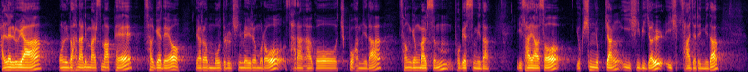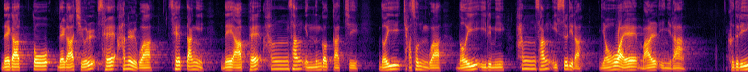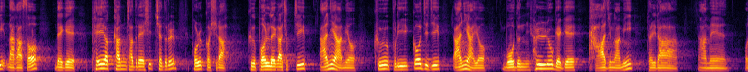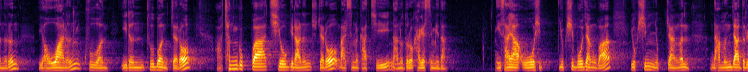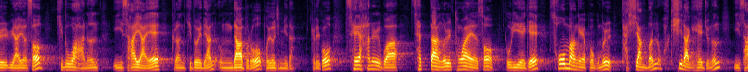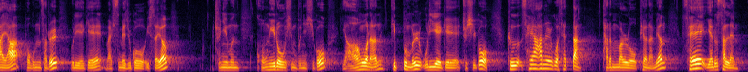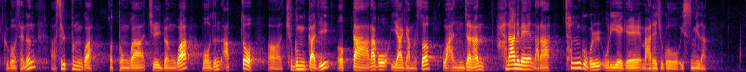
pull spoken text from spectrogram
할렐루야. 오늘도 하나님 말씀 앞에 서게 되어 여러분 모두를 주님의 이름으로 사랑하고 축복합니다. 성경 말씀 보겠습니다. 이사야서 66장 22절 24절입니다. 내가 또 내가 지을 새 하늘과 새 땅이 내 앞에 항상 있는 것 같이 너희 자손과 너희 이름이 항상 있으리라 여호와의 말이니라 그들이 나가서 내게 패역한 자들의 시체들을 볼 것이라. 그 벌레가 죽지 아니하며 그 불이 꺼지지 아니하여 모든 혈육에게 가증함이 되리라. 아멘. 오늘은 여호와는 구원 이른 두 번째로 아, 천국과 지옥이라는 주제로 말씀을 같이 나누도록 하겠습니다. 이사야 50, 65장과 66장은 남은 자들을 위하여서 기도하는 이사야의 그런 기도에 대한 응답으로 보여집니다. 그리고 새 하늘과 새 땅을 통하여서 우리에게 소망의 복음을 다시 한번 확실하게 해주는 이사야 복음서를 우리에게 말씀해주고 있어요. 주님은 공의로우신 분이시고 영원한 기쁨을 우리에게 주시고 그 새 하늘과 새 땅 다른 말로 표현하면 새 예루살렘 그곳에는 슬픔과 고통과 질병과 모든 압도 어, 죽음까지 없다라고 이야기함으로써 완전한 하나님의 나라 천국을 우리에게 말해주고 있습니다.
